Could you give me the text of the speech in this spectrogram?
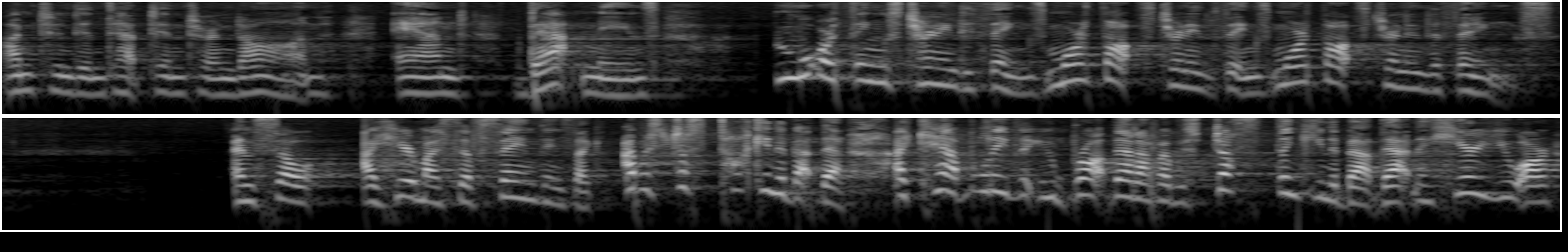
I'm tuned in, tapped in, turned on. And that means more things turning to things, more thoughts turning to things, more thoughts turning to things. And so I hear myself saying things like, I was just talking about that. I can't believe that you brought that up. I was just thinking about that. And here you are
